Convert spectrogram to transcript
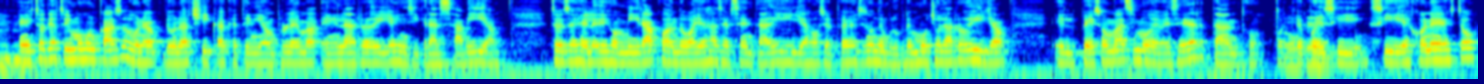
En estos días tuvimos un caso de una, de una chica que tenía un problema en las rodillas y ni siquiera sabía. Entonces él le dijo, mira, cuando vayas a hacer sentadillas o ciertos ejercicios donde involucren mucho la rodilla, el peso máximo debe ser tanto, porque pues si, si es con esto,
